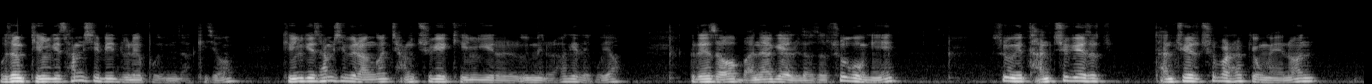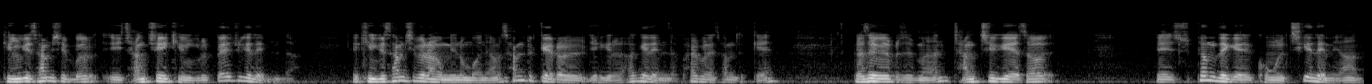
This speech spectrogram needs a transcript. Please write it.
우선 기울기 30이 눈에 보입니다. 그죠? 기울기 30이란 건 장축의 기울기를 의미를 하게 되고요. 그래서 만약에 예를 들어서 수공이 수공이 단축에서 단축에서 출발할 경우에는 기울기 30을 이 장축의 기울기를 빼주게 됩니다. 기울기 30이라는 의미는 뭐냐면 3두께를 얘기를 하게 됩니다. 8분의 3두께. 그래서 여기 보시면 장축에서 수평되게 공을 치게 되면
